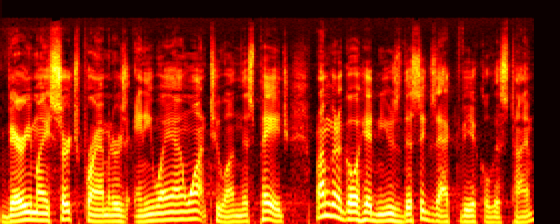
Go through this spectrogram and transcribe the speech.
vary my search parameters any way I want to on this page, but I'm going to go ahead and use this exact vehicle this time.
